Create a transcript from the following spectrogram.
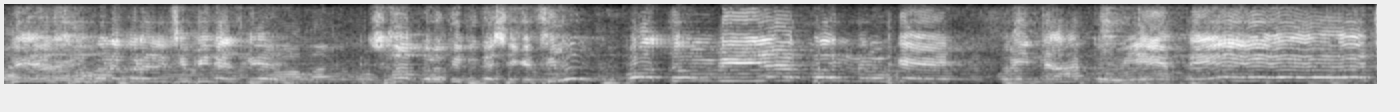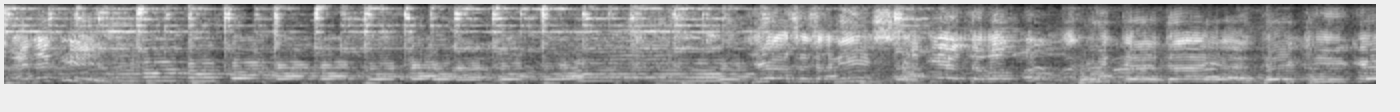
বিয়ে স্বপ্নে করে নিচ্ছি বিদেশ গে সব বলে তুই বিদেশে গেছিলি প্রথম বিয়ে কন্যুকে ওই না কুয়েতে তাই নাকি? কি আছে জানিস? কি আছে বলতো দেয়, দেখি গে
